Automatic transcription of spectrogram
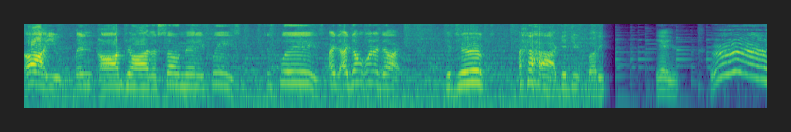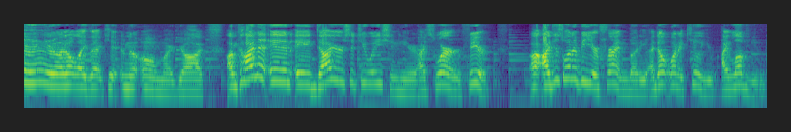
Oh, you've been... Oh, God, there's so many. Please. Just please. I, I don't want to die. Get juked. Get juked, buddy. Yeah, you... I don't like that kid. No, oh my god. I'm kind of in a dire situation here. I swear. Fear. Uh, I just want to be your friend, buddy. I don't want to kill you. I love you.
